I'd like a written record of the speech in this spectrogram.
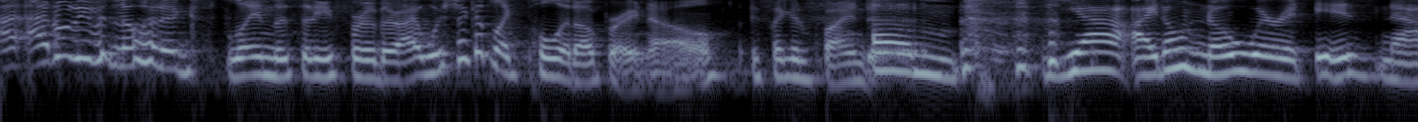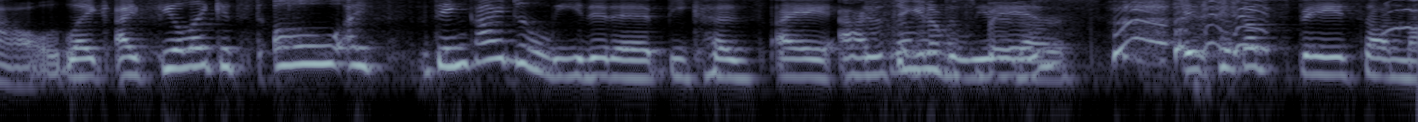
I, I don't even know how to explain this any further. I wish I could like pull it up right now if I could find it. Um, yeah, I don't know where it is now. Like, I feel like it's. Oh, I think I deleted it because I it accidentally taking up deleted our- it took up space on my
